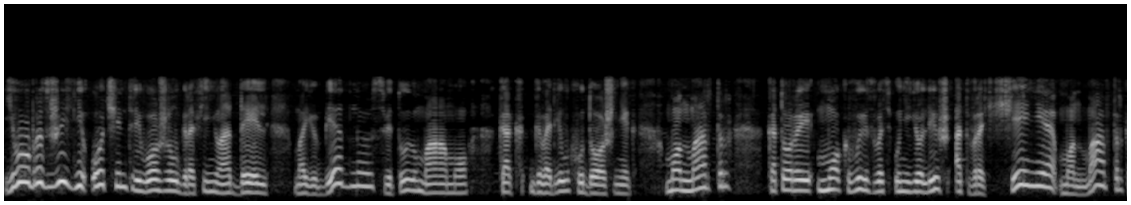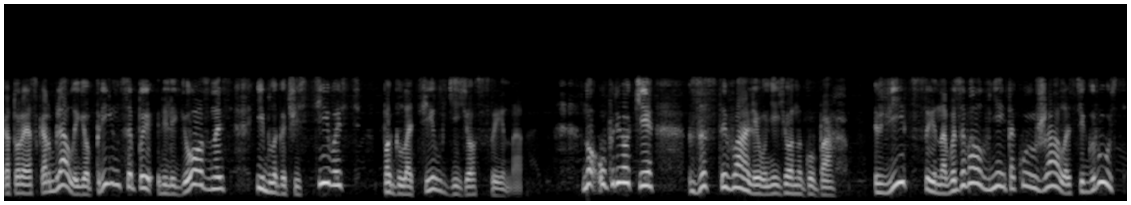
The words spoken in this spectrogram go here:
Его образ жизни очень тревожил графиню Адель, мою бедную святую маму, как говорил художник. Монмартр, который мог вызвать у нее лишь отвращение, Монмартр, который оскорблял ее принципы, религиозность и благочестивость, поглотил ее сына. Но упреки застывали у нее на губах. Вид сына вызывал в ней такую жалость и грусть,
